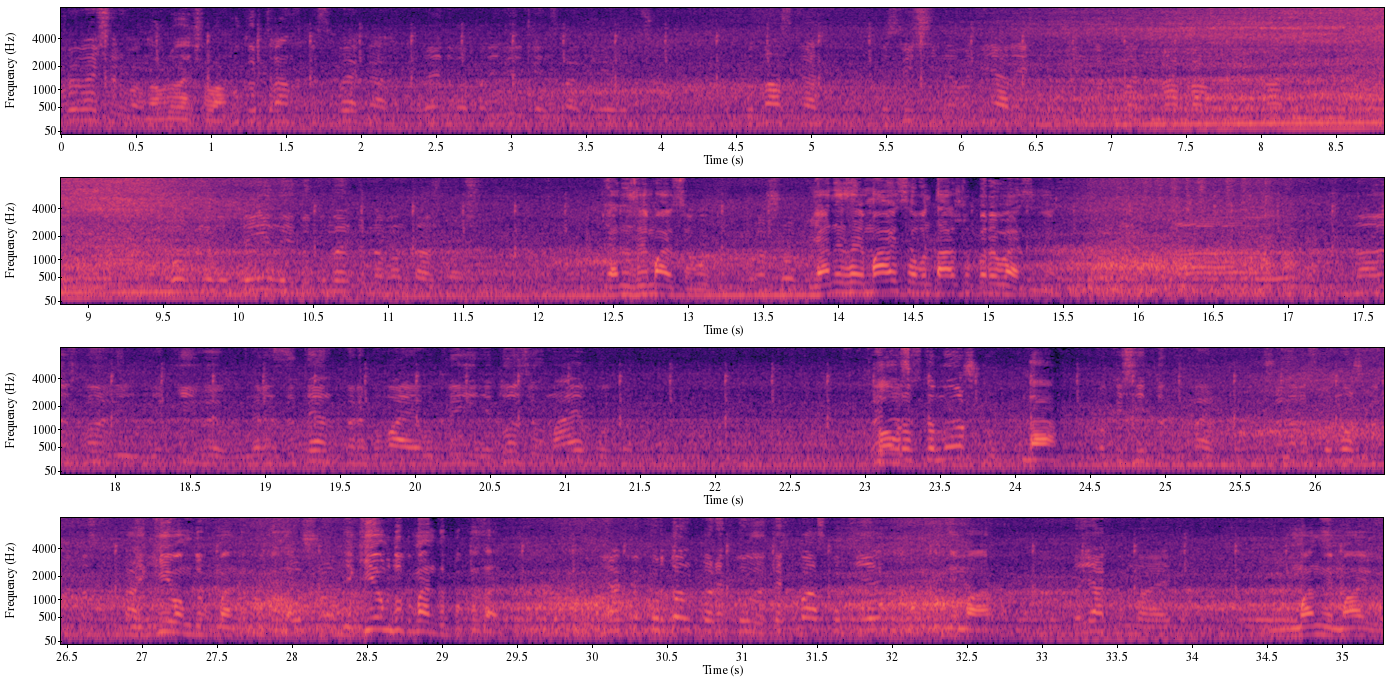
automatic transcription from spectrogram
Доброго вечора вам. Укртрансбезпека, рейдова перевірка, інспектор Євчук. Будь ласка, посвідчення водія, реєстраційні документи на транспортний засіб. Дозвіл України і документи на вантаж ваші. Я не займаюся водом. Прошу. Я не займаюся вантажним перевезенням. А, на основі, якій ви резидент перебуває в Україні, дозвіл має бути? Ви Хто на розтаможку? Да. Покажіть документи. Якщо на розтаможку, то. Які вам документи показати? Прошу? Які вам документи показати? Як ви кордон перетнули? Техпаспорт є? Нема. Та як ви маєте? У мене немає.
